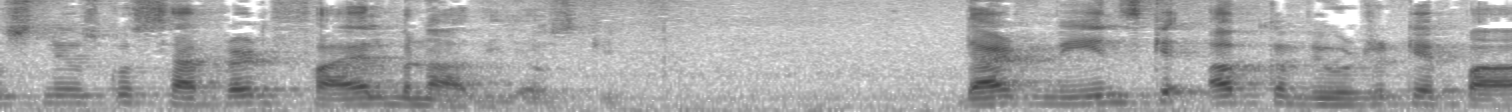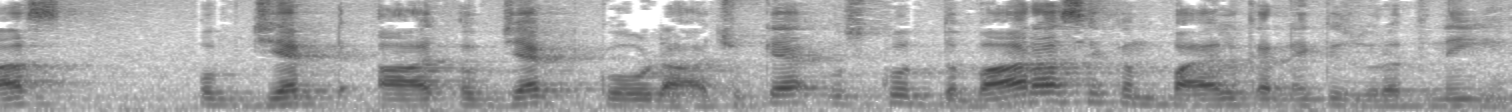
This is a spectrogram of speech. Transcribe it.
उसने उसको सेपरेट फ़ाइल बना दी है उसकी। दैट मीन्स कि अब कंप्यूटर के पास ऑब्जेक्ट आ ऑब्जेक्ट कोड आ चुका है उसको दोबारा से कंपाइल करने की ज़रूरत नहीं है।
